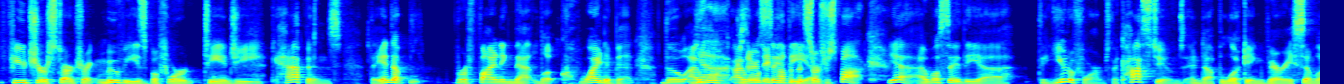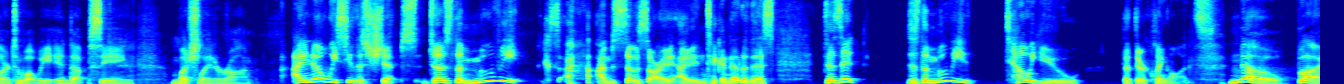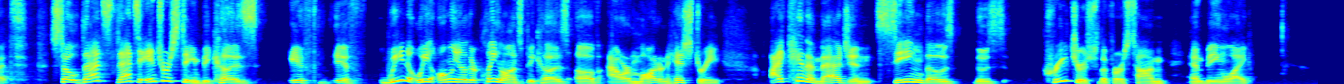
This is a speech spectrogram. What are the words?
future Star Trek movies before TNG happens. They end up refining that look quite a bit. Though I Yeah, will, I will they say pop up in the uh, Search for Spock. Yeah, I will say the uh, the uniforms, the costumes end up looking very similar to what we end up seeing much later on. I know we see the ships. Does the movie? I'm so sorry I didn't take a note of this. Does it? Does the movie tell you that they're Klingons? No, but So that's that's interesting because if if we know we only know they're Klingons because of our modern history, I can't imagine seeing those those creatures for the first time and being like,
